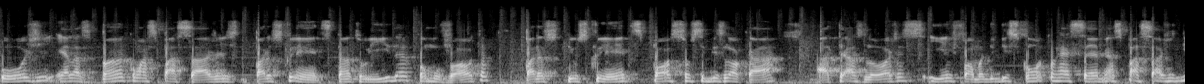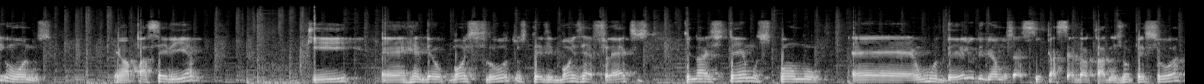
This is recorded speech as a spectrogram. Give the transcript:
hoje elas bancam as passagens para os clientes, tanto ida como volta, para que os clientes possam se deslocar até as lojas e, em forma de desconto, recebem as passagens de ônibus. É uma parceria que eh, rendeu bons frutos, teve bons reflexos, que nós temos como eh, um modelo, digamos assim, para ser adotado em João Pessoa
